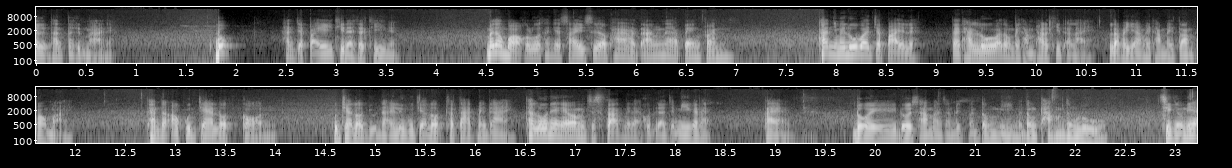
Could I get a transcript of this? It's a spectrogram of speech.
ตื่นท่านตื่นมาเนี่ย ท่านจะไปที่ไหนสักที่เนี่ย ไม่ต้องบอกก็รู้ท่านจะใส่เสื้อผ้าล้งหน้าแปรงฟัน ท่านยังไม่รู้ว่าจะไปเลย แต่ท่านรู้ว่าต้องไปทำภารกิจอะไร และพยายามให้ทำให้ตามเป้าหมาย ท่านต้องเอากุญแจรถก่อน กุญแจรถอยู่ไหนหรือกุญแจรถสตาร์ทไม่ได้ ถ้ารู้ได้ไงว่ามันจะสตาร์ทไม่ได้คนอื่นอาจจะมีก็ได้ แต่โดยโดยสามัญสำนึกมันต้องมีมันต้องทำมันต้องรู้ สิ่งเหล่านี้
